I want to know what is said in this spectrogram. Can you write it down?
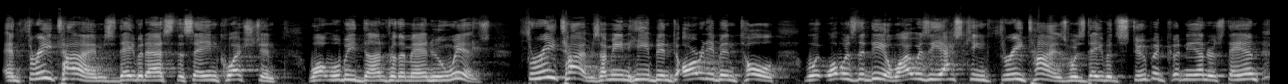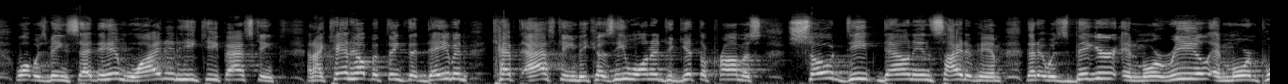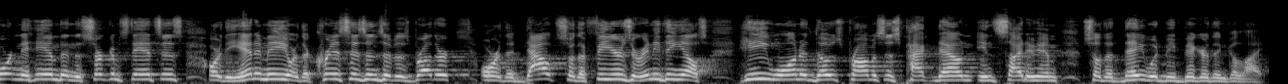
And three times David asked the same question, what will be done for the man who wins? Three times. I mean, he'd been already been told what, what, was the deal? Why was he asking three times? Was David stupid? Couldn't he understand what was being said to him? Why did he keep asking? And I can't help but think that David kept asking because he wanted to get the promise so deep down inside of him that it was bigger and more real and more important to him than the circumstances or the enemy or the criticisms of his brother or the doubts or the fears or anything else. He wanted those promises packed down inside of him so that they would be bigger than Goliath.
